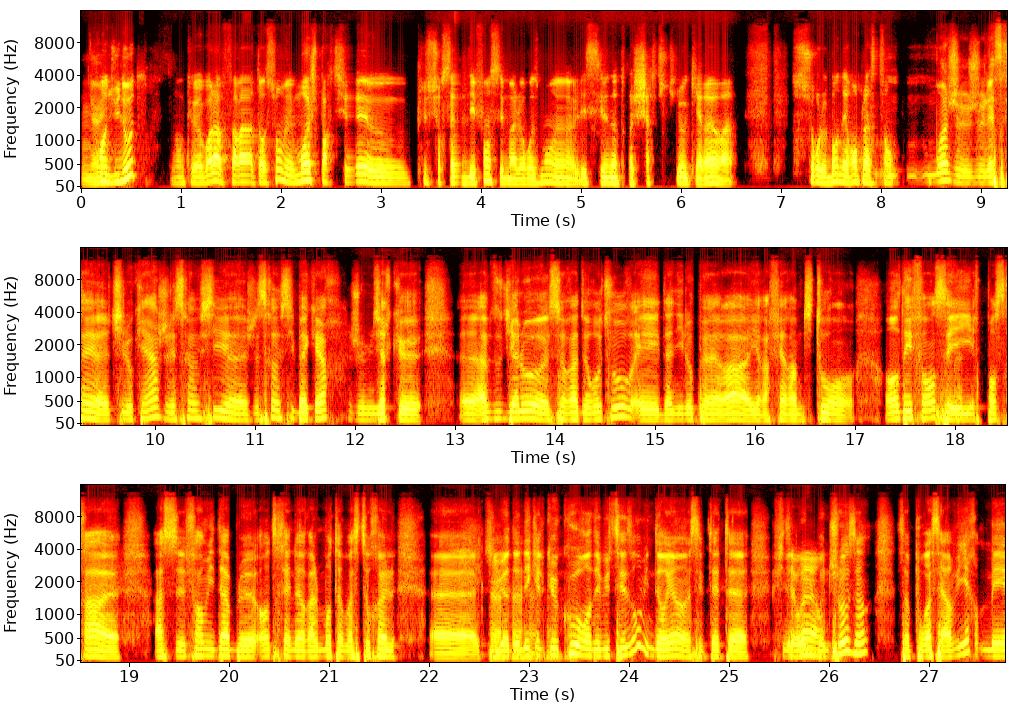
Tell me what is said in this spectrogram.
prendre une autre. Donc euh, voilà, faire attention. Mais moi, je partirais euh, plus sur cette défense et malheureusement euh, laisser notre cher Kerrer sur le banc des remplaçants. Moi, je, je laisserai Kerrer, je laisserai aussi, je laisserai aussi Baker. Je vais me dire que Abdou Diallo sera de retour et Danilo Pereira ira faire un petit tour en, défense et il repensera à ce formidable entraîneur allemand Thomas Tuchel qui lui a donné quelques cours en début de saison. Mine de rien, c'est peut-être finalement une hein. bonne chose. Hein. Ça pourra servir. Mais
